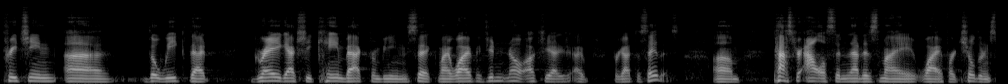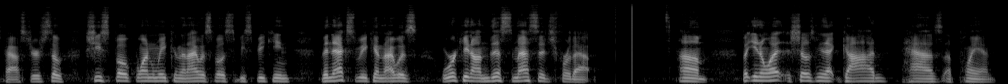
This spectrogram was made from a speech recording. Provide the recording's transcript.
preaching uh, the week that Greg actually came back from being sick. My wife, if you didn't know, actually, I, I forgot to say this. Um, pastor Allison, that is my wife, our children's pastor. So she spoke one week, and then I was supposed to be speaking the next week, and I was working on this message for that. Um, but you know what? It shows me that God has a plan.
